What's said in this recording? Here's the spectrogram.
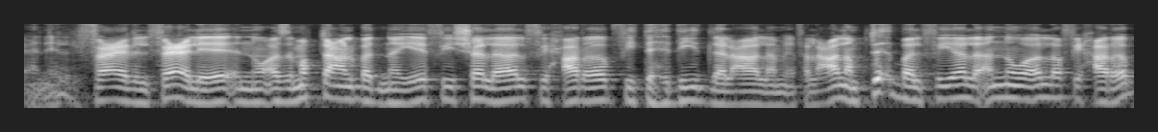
يعني الفعل الفعلي إنه إذا ما بتعمل بدنا اياه في شلل في حرب في تهديد للعالم. فالعالم تقبل فيها لأنه والله في حرب.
